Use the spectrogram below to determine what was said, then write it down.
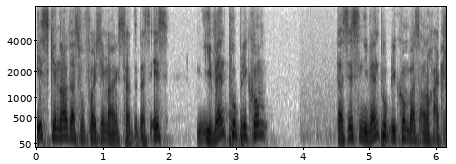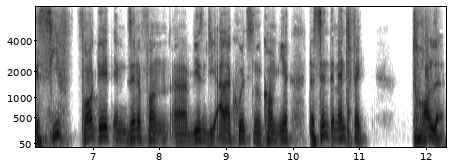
ist genau das, wovor ich immer Angst hatte. Das ist ein Eventpublikum, das ist ein Eventpublikum, was auch noch aggressiv vorgeht im Sinne von, äh, wir sind die allercoolsten und kommen ihr. Das sind im Endeffekt Trolle.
